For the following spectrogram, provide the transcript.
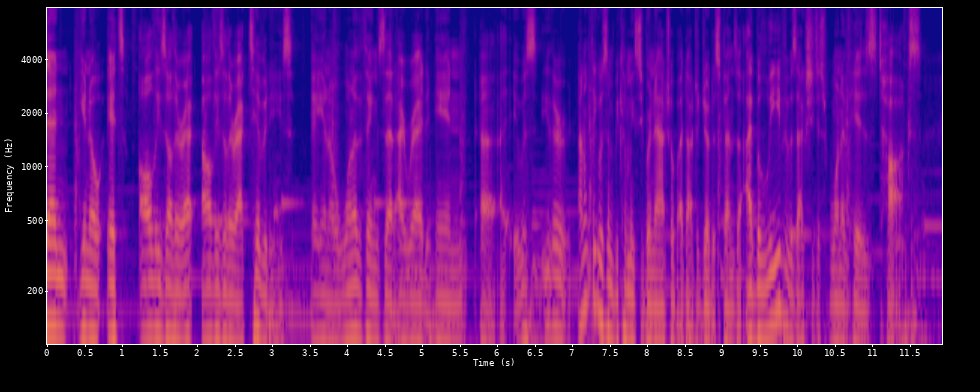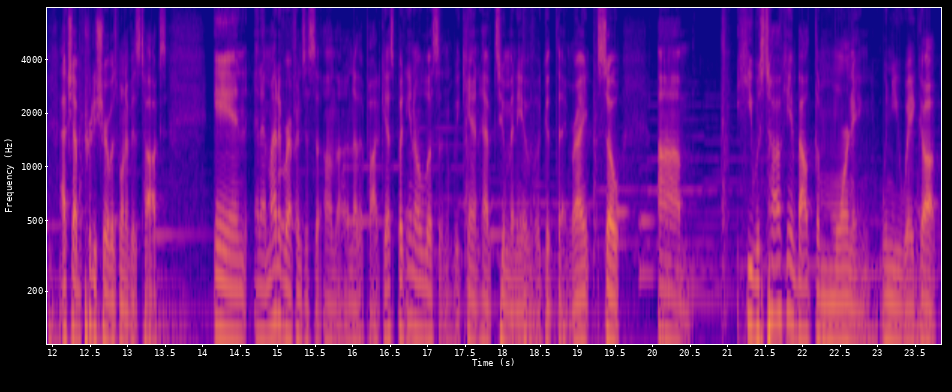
then you know it's all these other all these other activities. You know one of the things that i read in uh, it was either i don't think it was in becoming supernatural by dr joe dispenza. I believe it was actually just one of his talks. Actually i'm pretty sure it was one of his talks. And and i might have referenced this on another podcast but you know listen we can't have too many of a good thing right? So um he was talking about the morning when you wake up.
